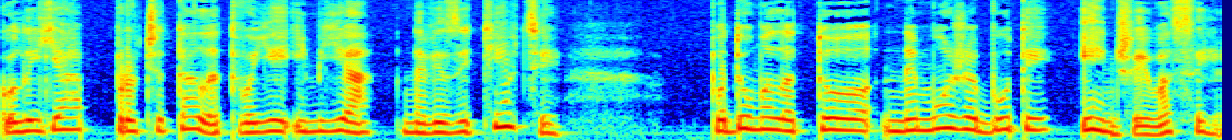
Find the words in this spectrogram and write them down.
Коли я прочитала твоє ім'я на візитівці, подумала, то не може бути інший Василь.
